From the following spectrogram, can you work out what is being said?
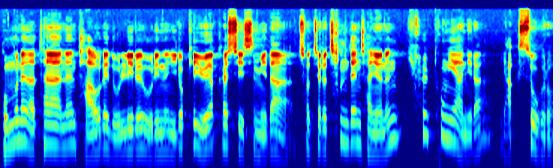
본문에 나타나는 바울의 논리를 우리는 이렇게 요약할 수 있습니다. 첫째로 참된 자녀는 혈통이 아니라 약속으로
